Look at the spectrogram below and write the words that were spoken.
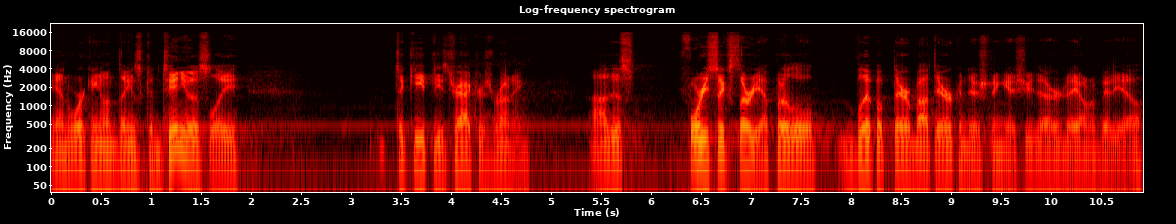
and working on things continuously to keep these tractors running. Uh, this 4630, I put a little blip up there about the air conditioning issue the other day on a video.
